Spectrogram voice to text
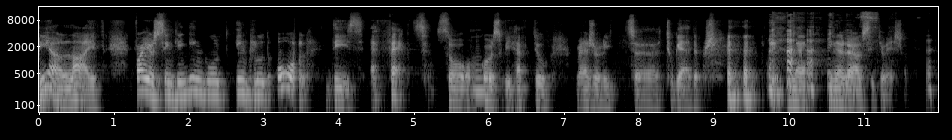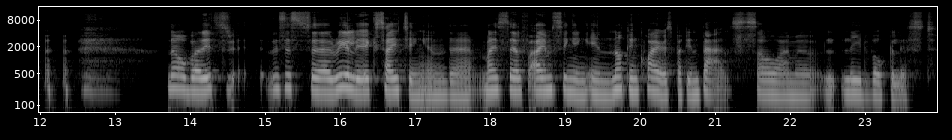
real life, choir singing include, include all these effects. So of Mm. course, we have to measure it uh, together in, a, in a real situation. No, but it's this is uh, really exciting, and uh, myself, I am singing in not in choirs but in bands. So I'm a lead vocalist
